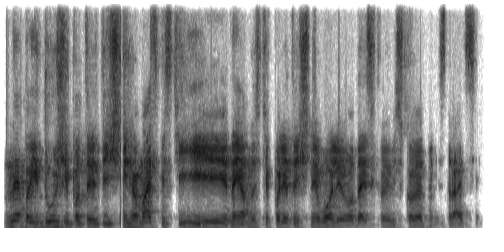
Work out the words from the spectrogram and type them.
небайдужій патріотичній громадськості і наявності політичної волі Одеської військової адміністрації.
